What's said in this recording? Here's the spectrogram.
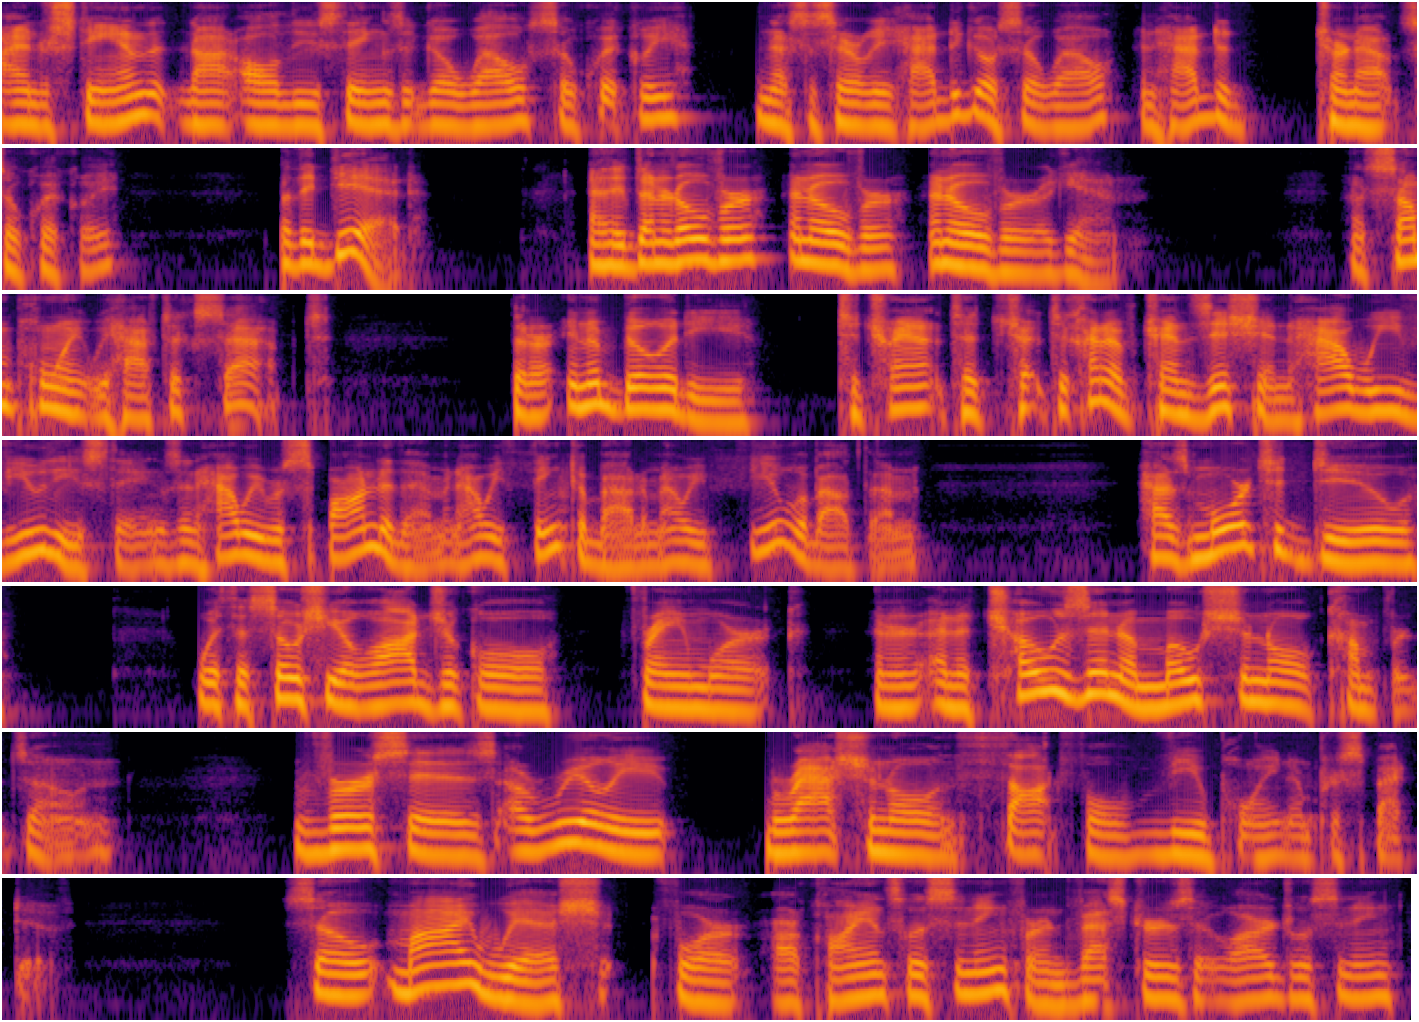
I understand that not all of these things that go well so quickly necessarily had to go so well and had to turn out so quickly, but they did. And they've done it over and over and over again. At some point, we have to accept that our inability to, tra- to, to kind of transition how we view these things and how we respond to them and how we think about them, how we feel about them, has more to do with a sociological framework and a, and a chosen emotional comfort zone versus a really rational and thoughtful viewpoint and perspective. So, my wish for our clients listening, for investors at large listening,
